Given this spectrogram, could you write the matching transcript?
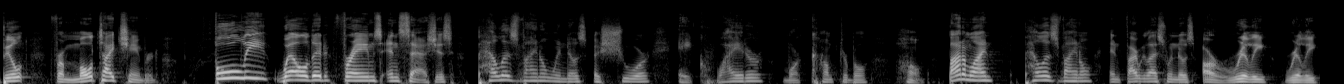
built from multi-chambered fully welded frames and sashes, Pella's vinyl windows assure a quieter, more comfortable home. Bottom line, Pella's vinyl and fiberglass windows are really, really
